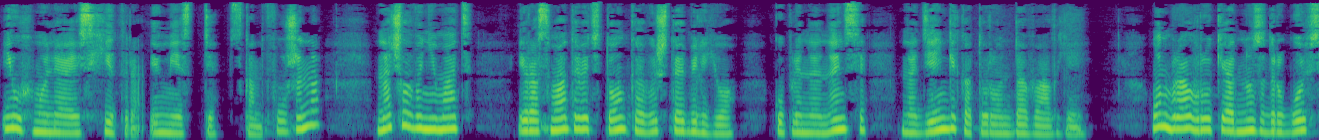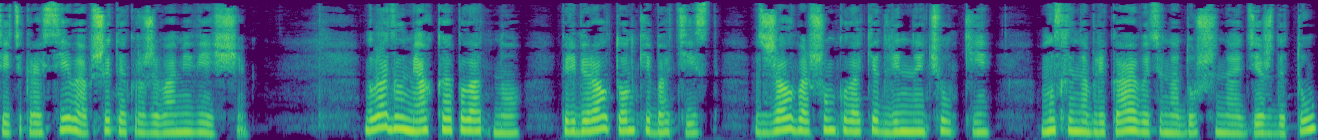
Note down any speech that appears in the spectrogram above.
и, ухмыляясь хитро и вместе сконфуженно, начал вынимать и рассматривать тонкое вышитое белье, купленное Нэнси на деньги, которые он давал ей. Он брал в руки одну за другой все эти красивые, обшитые кружевами вещи. Гладил мягкое полотно, перебирал тонкий батист, сжал в большом кулаке длинные чулки, мысленно облекая в эти надушенные одежды ту,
